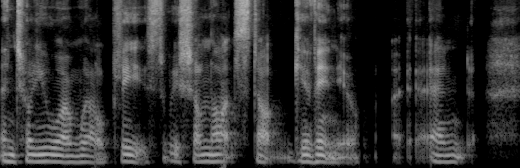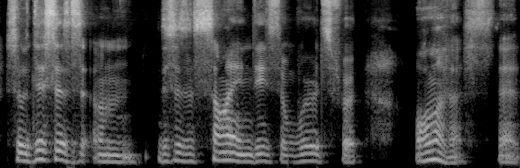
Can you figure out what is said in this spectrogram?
until you are well pleased. We shall not stop giving you. And so this is um, this is a sign. These are words for all of us that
